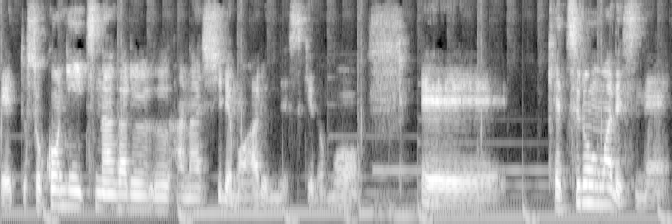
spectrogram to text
えーと、そこにつながる話でもあるんですけども、えー、結論はですね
